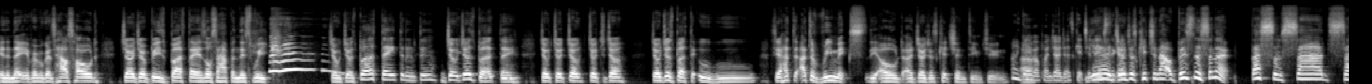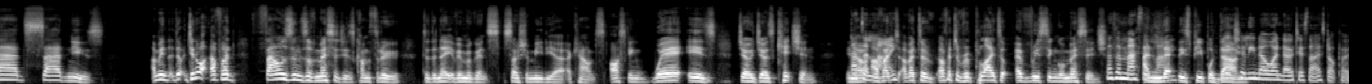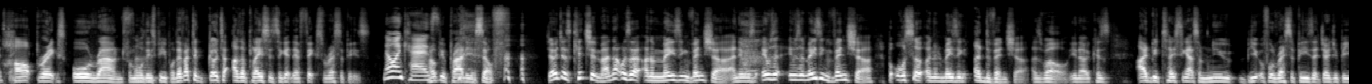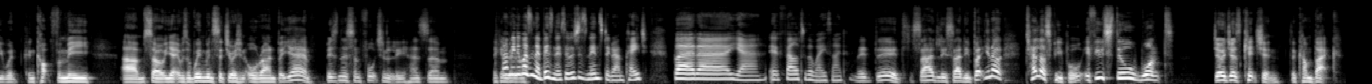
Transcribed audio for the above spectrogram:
in the native immigrants household. Jojo B's birthday has also happened this week. Jojo's birthday. Jojo's birthday. Jojo, Jo, Jo, Jo, Jo. Jojo's birthday. Ooh. See, I had to I had to remix the old uh, Jojo's Kitchen theme tune. I gave Uh, up on JoJo's Kitchen. Yeah. Jojo's Kitchen out of business, isn't it? That's some sad, sad, sad news. I mean, do you know what? I've had thousands of messages come through to the native immigrants' social media accounts asking where is Jojo's Kitchen. You That's know, a I've lie. had to, I've had to I've had to reply to every single message That's a massive and lie. let these people down. Literally, no one noticed that I stopped posting. Heartbreaks all round from all these people. They've had to go to other places to get their fix for recipes. No one cares. I hope you're proud of yourself. Jojo's Kitchen, man, that was a, an amazing venture, and it was it was a, it was an amazing venture, but also an amazing adventure as well. You know, because I'd be tasting out some new beautiful recipes that Jojo B would concoct for me. Um, so yeah, it was a win-win situation all round. But yeah, business unfortunately has um. I mean, it a- wasn't a business; it was just an Instagram page. But uh, yeah, it fell to the wayside. It did, sadly, sadly. But you know, tell us, people, if you still want JoJo's Kitchen to come back,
